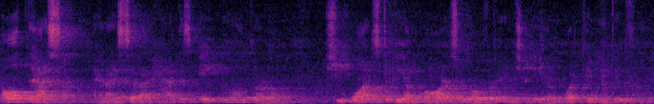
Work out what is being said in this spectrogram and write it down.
called NASA and I said, I have this eight-year-old girl she wants to be a Mars rover engineer. What can you do for me?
